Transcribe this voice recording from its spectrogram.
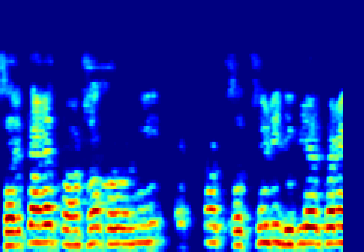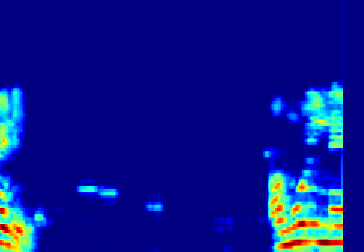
સરકારે ત્રણસો કરોડની એક્સપોર્ટ સબસિડી ડિક્લેર કરેલી, અમૂલને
